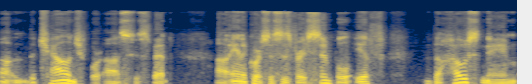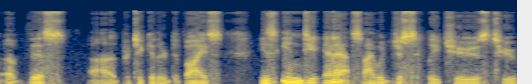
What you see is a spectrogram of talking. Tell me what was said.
uh, the challenge for us is that, uh, and of course this is very simple, if the host name of this uh, particular device is in DNS, I would just simply choose to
